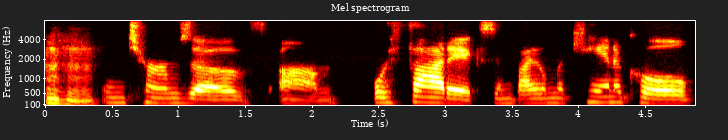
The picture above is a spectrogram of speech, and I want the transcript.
mm-hmm. in terms of um, orthotics and biomechanical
